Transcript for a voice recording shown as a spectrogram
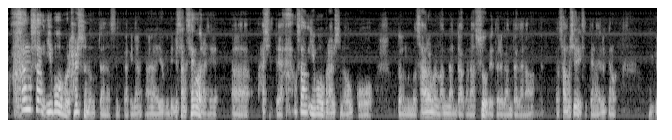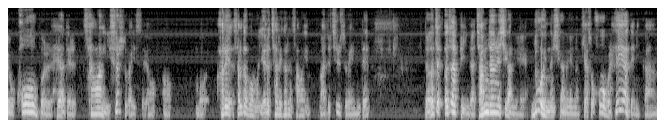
항상 이 호흡을 할 수는 없지 않았습니까? 그냥, 아, 여러분들 일상생활을 해, 아, 하실 때 항상 이 호흡을 할 수는 없고, 어떤 뭐 사람을 만난다거나 수업에 들어간다거나, 뭐 사무실에 있을 때나 이럴 때는 코호흡을 해야 될 상황이 있을 수가 있어요. 어, 뭐, 하루에 살다 보면 여러 차례 그런 상황이 마주칠 수가 있는데, 어차, 어차피 이제 잠자는 시간 외에 누워있는 시간 외에는 계속 호흡을 해야 되니까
